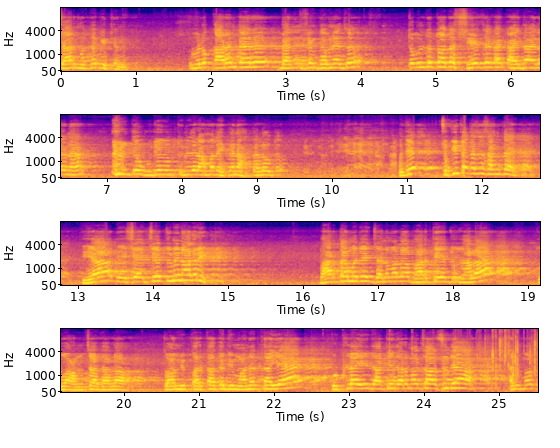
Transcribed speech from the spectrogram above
चार मतं घेते तो बोललो कारण काय रे? बॅलन्सिंग ठेवण्याचं? तो बोलतो तो आता शेचा काय कायदा आला ना ते उद्या तुम्ही जर आम्हाला एकानं हाताला होतं म्हणजे चुकीचं कसं सांगताय या देशाचे तुम्ही नागरिक. भारतामध्ये जन्माला भारतीय जो झाला तो आमचा झाला. तो आम्ही परका कधी मानत नाही आहे कुठल्याही जाती धर्माचा असू द्या. आणि मग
